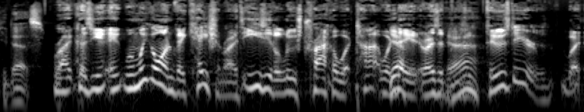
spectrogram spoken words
He does, right? Because when we go on vacation, right, it's easy to lose track of what time, what yeah. day, or is it, yeah. is it Tuesday or but?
